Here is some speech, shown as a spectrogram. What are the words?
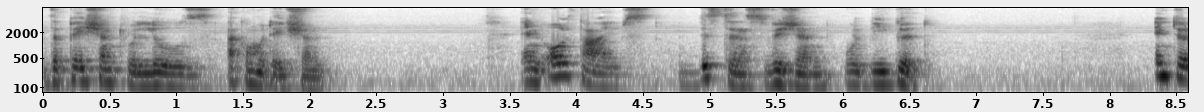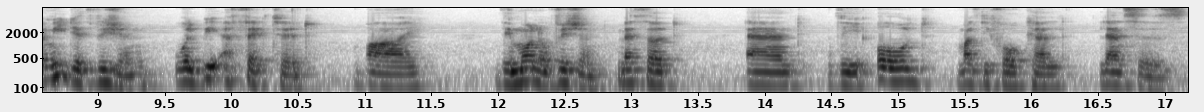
the patient will lose accommodation. In all types, distance vision will be good intermediate vision will be affected by the monovision method and the old multifocal lenses.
